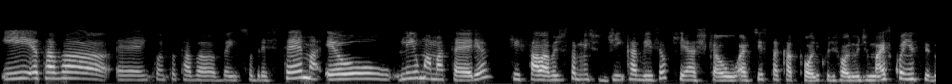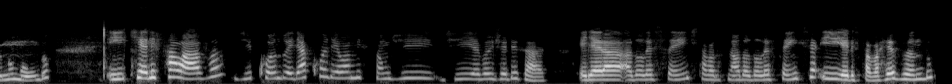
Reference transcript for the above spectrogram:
E eu estava, é, enquanto eu estava vendo sobre esse tema, eu li uma matéria que falava justamente de Jim Caviezel, que acho que é o artista católico de Hollywood mais conhecido no mundo, e que ele falava de quando ele acolheu a missão de, de evangelizar. Ele era adolescente, estava no final da adolescência e ele estava rezando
